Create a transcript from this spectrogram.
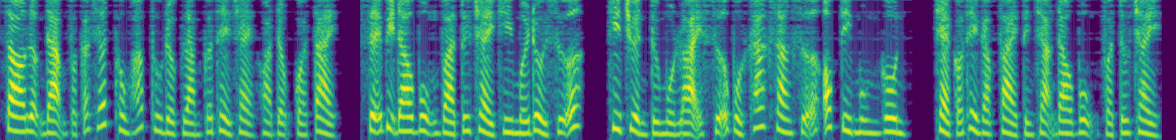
do lượng đạm và các chất không hấp thu được làm cơ thể trẻ hoạt động quá tải, dễ bị đau bụng và tư chảy khi mới đổi sữa, khi chuyển từ một loại sữa bột khác sang sữa Optimum Gold, trẻ có thể gặp phải tình trạng đau bụng và tiêu chảy.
